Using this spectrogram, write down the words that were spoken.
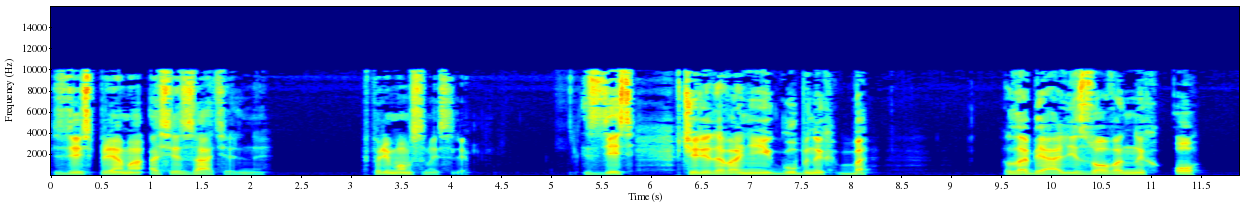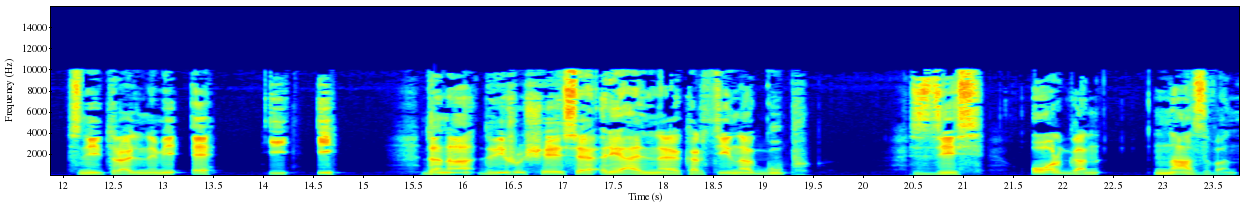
здесь прямо осязательны, в прямом смысле. Здесь в чередовании губных «б», лабиализованных «о» с нейтральными «э» и «и» дана движущаяся реальная картина губ. Здесь орган назван,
